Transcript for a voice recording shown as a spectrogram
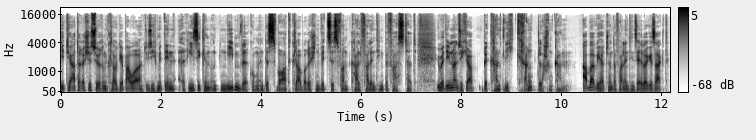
die Theaterregisseurin Claudia Bauer, die sich mit den Risiken und Nebenwirkungen des wortglauberischen Witzes von Karl Valentin befasst hat, über den man sich ja bekanntlich krank lachen kann. Aber, wie hat schon der Valentin selber gesagt,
